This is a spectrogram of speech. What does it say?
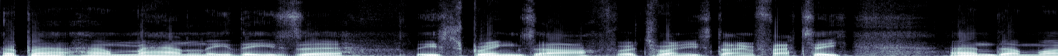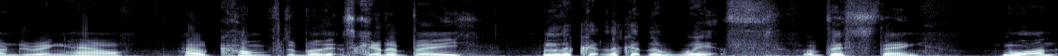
about how manly these uh, these springs are for a 20 stone fatty, and I'm wondering how how comfortable it's going to be. And look at look at the width of this thing. What on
